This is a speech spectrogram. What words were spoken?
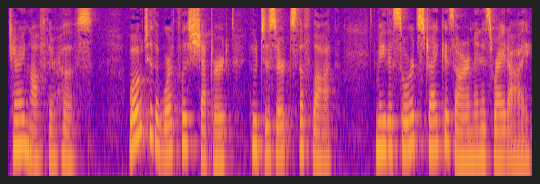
tearing off their hoofs. Woe to the worthless shepherd who deserts the flock. May the sword strike his arm and his right eye.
